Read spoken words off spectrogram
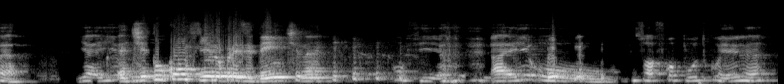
é. E aí. É tipo confia no presidente, né? Confia. Aí o, o pessoal ficou puto com ele, né?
